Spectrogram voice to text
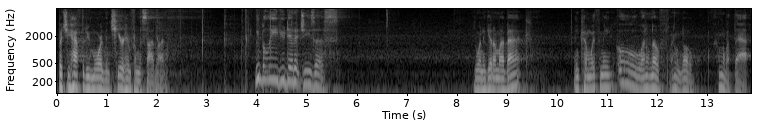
But you have to do more than cheer Him from the sideline. We believe you did it, Jesus. You want to get on my back and come with me? Oh, I don't know. If, I don't know. I don't know about that.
